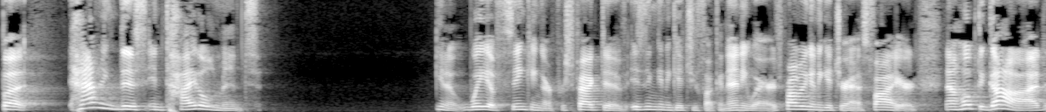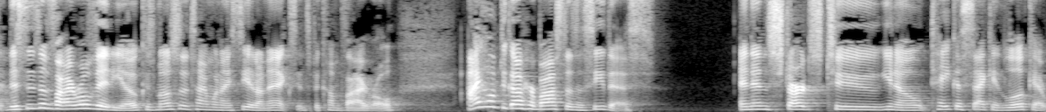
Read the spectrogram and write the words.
But having this entitlement, you know, way of thinking or perspective isn't going to get you fucking anywhere. It's probably going to get your ass fired. Now, hope to God, this is a viral video because most of the time when I see it on X, it's become viral. I hope to God her boss doesn't see this and then starts to, you know, take a second look at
